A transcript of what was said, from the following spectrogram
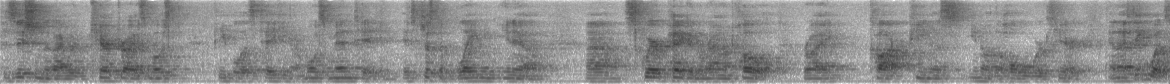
position that I would characterize most people as taking, or most men taking. It's just a blatant, you know, uh, square peg in a round hole, right? Cock, penis, you know, the whole works here. And I think what's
